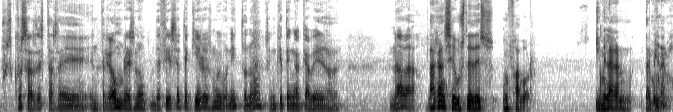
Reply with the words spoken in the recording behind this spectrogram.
pues cosas de estas, de entre hombres, ¿no? Decirse te quiero es muy bonito, ¿no? Sin que tenga que haber nada. Háganse ustedes un favor y me la hagan también a mí.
